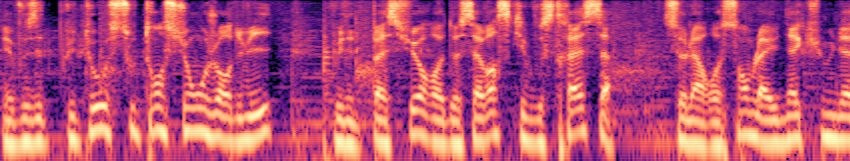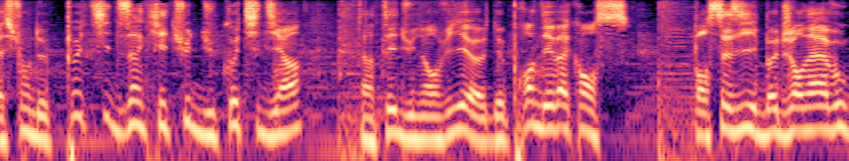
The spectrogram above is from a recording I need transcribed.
mais vous êtes plutôt sous tension aujourd'hui. Vous n'êtes pas sûr de savoir ce qui vous stresse. Cela ressemble à une accumulation de petites inquiétudes du quotidien, teintées d'une envie de prendre des vacances. Pensez-y, bonne journée à vous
